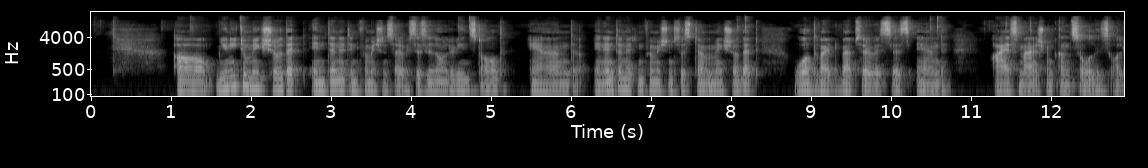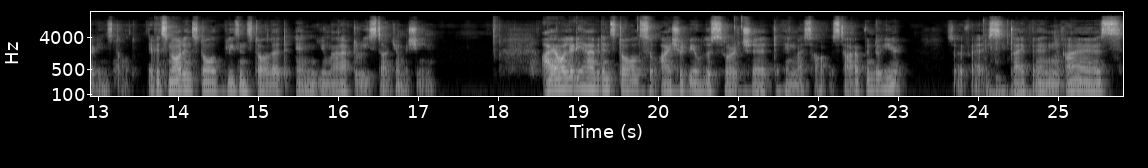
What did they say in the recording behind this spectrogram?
Uh, you need to make sure that Internet Information Services is already installed and in Internet Information System, make sure that World Wide Web Services and IIS Management Console is already installed. If it's not installed, please install it and you might have to restart your machine. I already have it installed, so I should be able to search it in my startup window here. So if I type in IIS,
